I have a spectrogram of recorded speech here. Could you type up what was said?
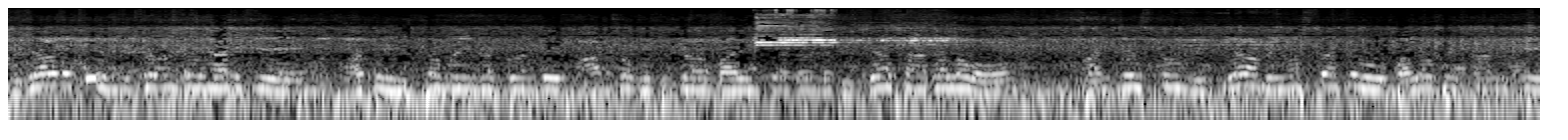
నిజానికి ముఖ్యమంత్రి గారికి అతి ఇష్టమైనటువంటి పాఠ్యపుస్తకం భావించినటువంటి విద్యాశాఖలో పనిచేస్తూ విద్యా వ్యవస్థకు బలోపేతానికి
